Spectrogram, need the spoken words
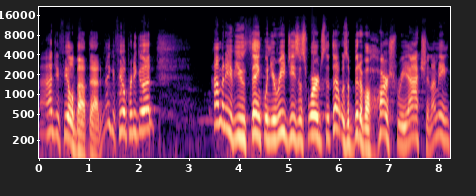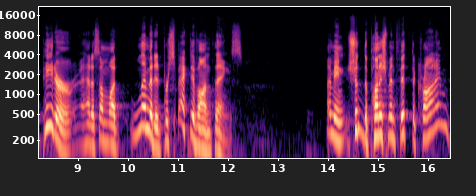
How'd you feel about that? It make you feel pretty good? How many of you think when you read Jesus' words that that was a bit of a harsh reaction? I mean, Peter had a somewhat limited perspective on things. I mean, shouldn't the punishment fit the crime?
